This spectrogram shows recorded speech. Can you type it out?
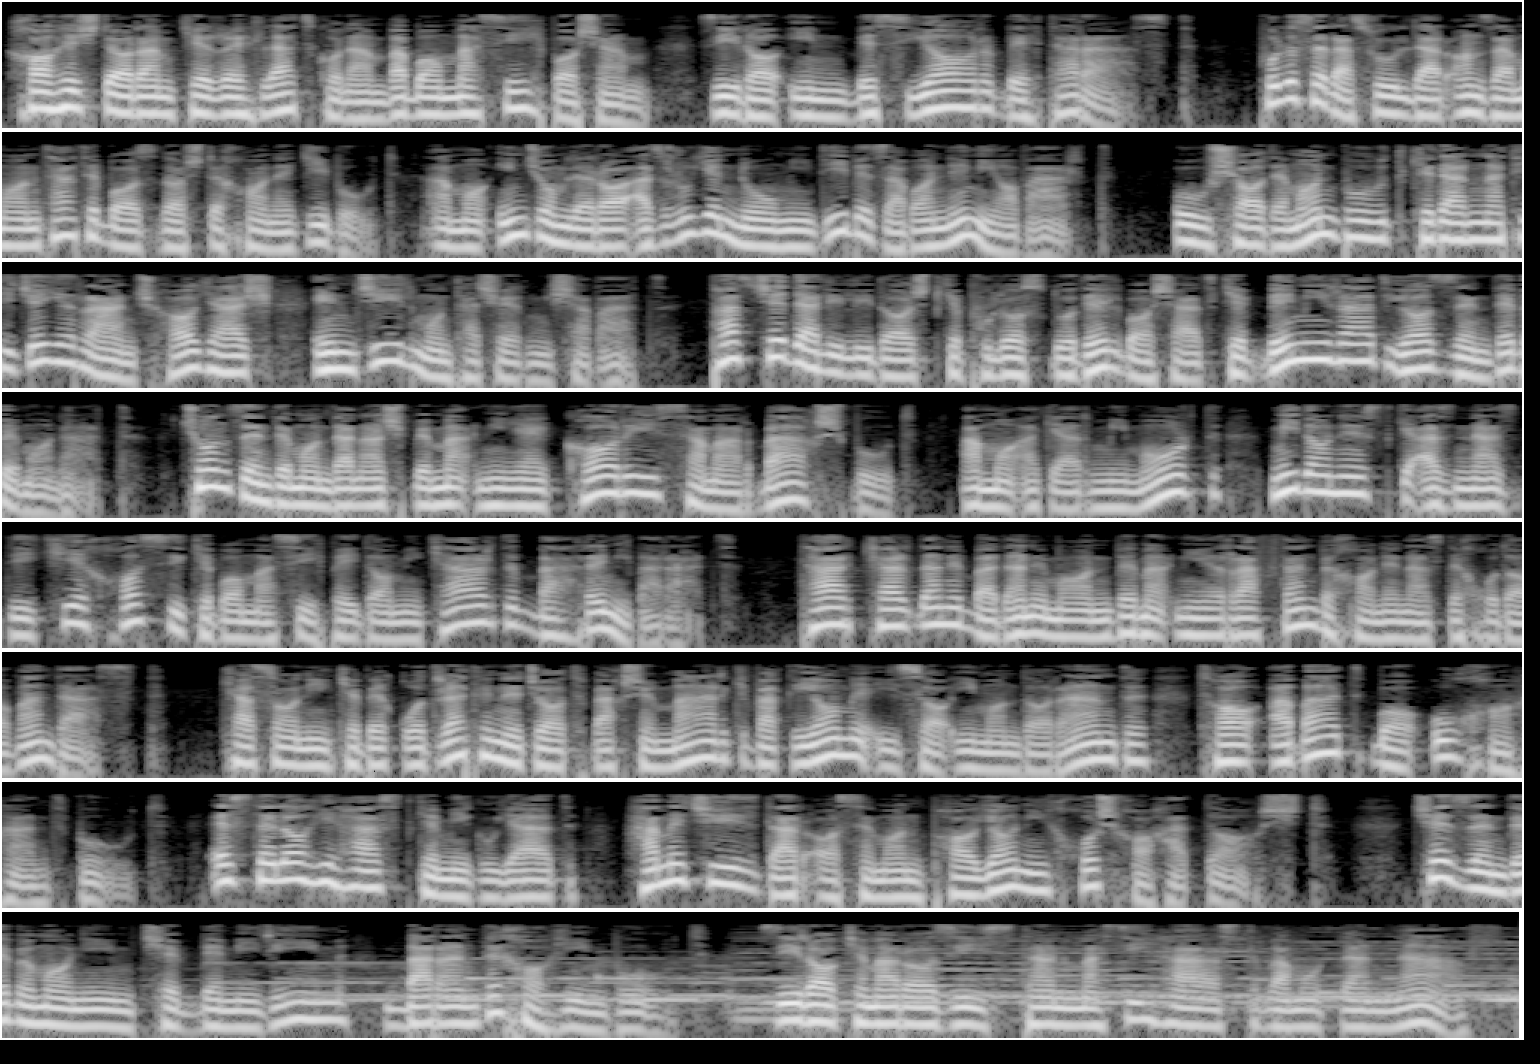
خواهش دارم که رهلت کنم و با مسیح باشم زیرا این بسیار بهتر است. پولس رسول در آن زمان تحت بازداشت خانگی بود اما این جمله را از روی نومیدی به زبان نمی آورد او شادمان بود که در نتیجه رنجهایش انجیل منتشر می شود پس چه دلیلی داشت که پولس دل باشد که بمیرد یا زنده بماند؟ چون زنده ماندنش به معنی کاری سمر بخش بود اما اگر میمرد می‌دانست که از نزدیکی خاصی که با مسیح پیدا می کرد بهره می‌برد. ترک کردن بدنمان به معنی رفتن به خانه نزد خداوند است. کسانی که به قدرت نجات بخش مرگ و قیام عیسی ایمان دارند تا ابد با او خواهند بود. اصطلاحی هست که می‌گوید همه چیز در آسمان پایانی خوش خواهد داشت. چه زنده بمانیم چه بمیریم برنده خواهیم بود. زیرا که مرا زیستن مسیح است و مردن نف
